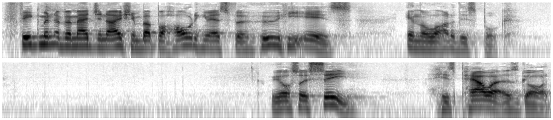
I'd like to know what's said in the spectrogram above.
figment of imagination, but beholding Him as for who He is in the light of this book. We also see his power as God.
